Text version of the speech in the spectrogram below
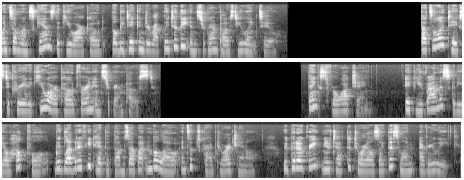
When someone scans the QR code, they'll be taken directly to the Instagram post you link to. That's all it takes to create a QR code for an Instagram post. Thanks for watching. If you found this video helpful, we'd love it if you'd hit the thumbs up button below and subscribe to our channel. We put out great new tech tutorials like this one every week.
